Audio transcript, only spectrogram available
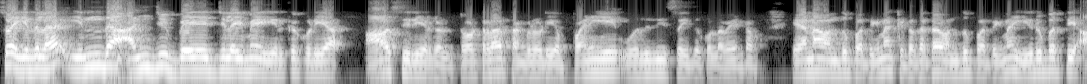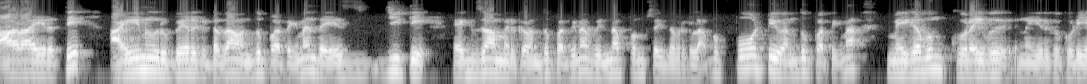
ஸோ இதில் இந்த அஞ்சு பேஜ்லையுமே இருக்கக்கூடிய ஆசிரியர்கள் டோட்டலாக தங்களுடைய பணியை உறுதி செய்து கொள்ள வேண்டும். ஏன்னா வந்து பார்த்திங்கன்னா கிட்டத்தட்ட வந்து பார்த்திங்கன்னா இருபத்தி ஆறாயிரத்தி ஐநூறு பேருக்கிட்ட தான் வந்து பார்த்திங்கன்னா இந்த எஸ்ஜிடி எக்ஸாம் இருக்க வந்து பார்த்தீங்கன்னா விண்ணப்பம் செய்தவர்கள். அப்போ போட்டி வந்து பார்த்திங்கன்னா மிகவும் குறைவு இருக்கக்கூடிய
